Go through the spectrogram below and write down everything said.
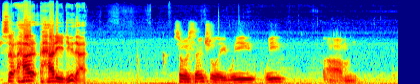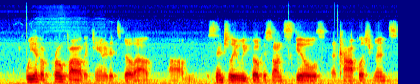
so how how do you do that So essentially, we we um, we have a profile that candidates fill out. Um, essentially, we focus on skills, accomplishments,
